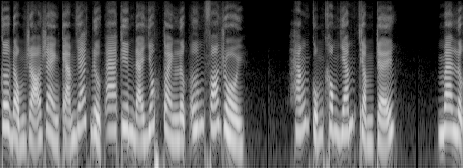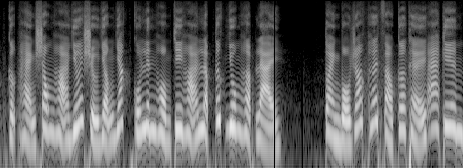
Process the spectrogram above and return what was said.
Cơ động rõ ràng cảm giác được A Kim đã dốc toàn lực ứng phó rồi. Hắn cũng không dám chậm trễ. Ma lực cực hạn song hỏa dưới sự dẫn dắt của linh hồn chi hỏa lập tức dung hợp lại. Toàn bộ rót hết vào cơ thể A Kim.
